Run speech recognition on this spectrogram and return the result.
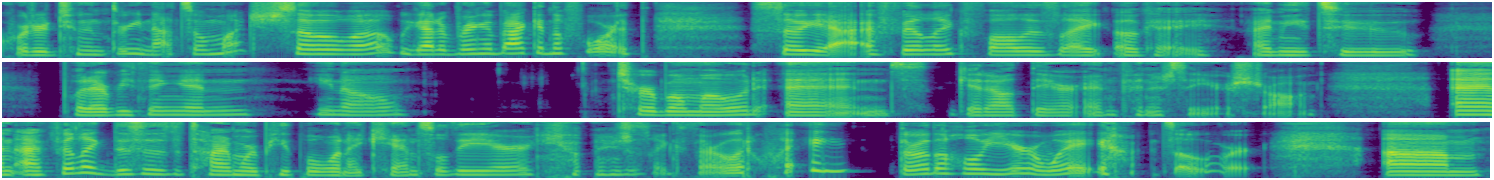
quarter 2 and 3 not so much. So, uh, we got to bring it back in the fourth. So, yeah, I feel like fall is like, okay, I need to put everything in, you know, turbo mode and get out there and finish the year strong. And I feel like this is the time where people want to cancel the year. They're just like, throw it away, throw the whole year away. it's over. Um,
